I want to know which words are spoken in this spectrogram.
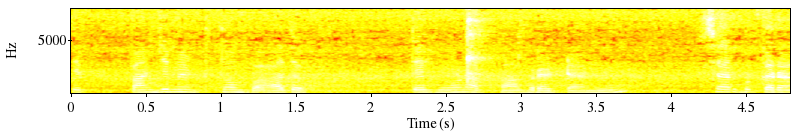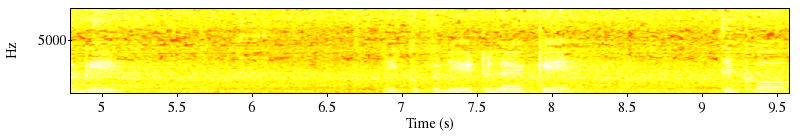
ਤੇ 5 ਮਿੰਟ ਤੋਂ ਬਾਅਦ ਤੇ ਹੁਣ ਆਪਾਂ ਬ੍ਰੈਡਾਂ ਨੂੰ ਸਰਵ ਕਰਾਂਗੇ। ਇੱਕ ਪਲੇਟ ਲੈ ਕੇ। ਦੇਖੋ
